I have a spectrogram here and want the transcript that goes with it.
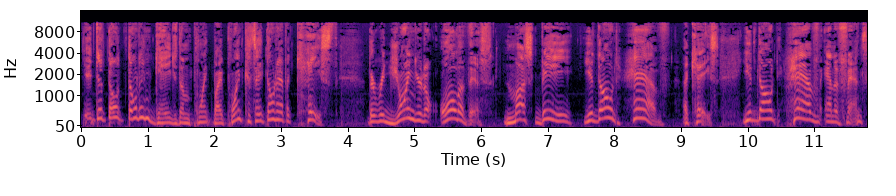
Don't don't engage them point by point because they don't have a case. The rejoinder to all of this must be you don't have a case. You don't have an offense.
